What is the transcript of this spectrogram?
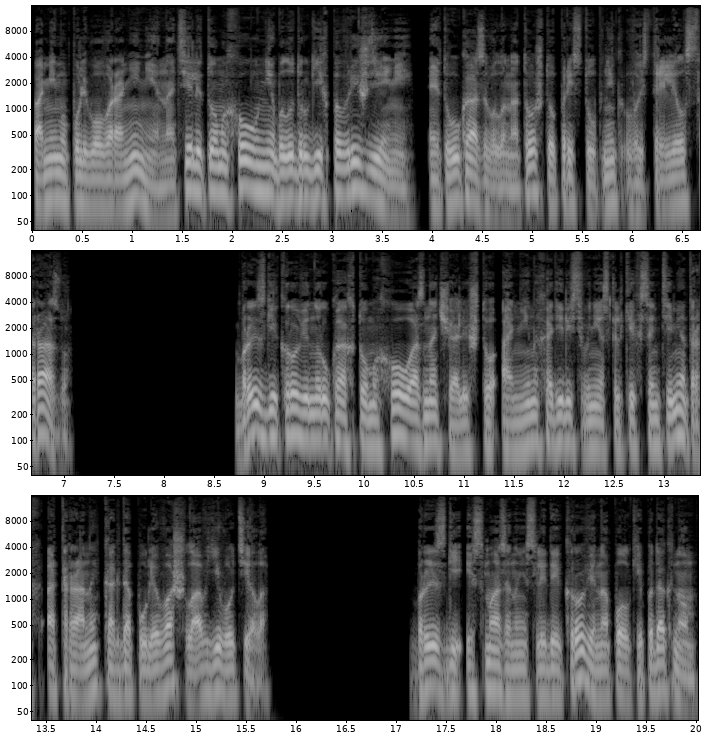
Помимо пулевого ранения, на теле Тома Хоу не было других повреждений. Это указывало на то, что преступник выстрелил сразу. Брызги крови на руках Тома Хоу означали, что они находились в нескольких сантиметрах от раны, когда пуля вошла в его тело. Брызги и смазанные следы крови на полке под окном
